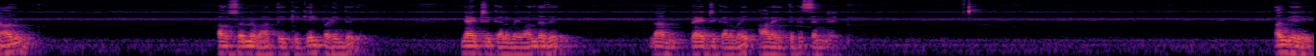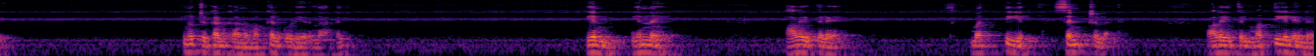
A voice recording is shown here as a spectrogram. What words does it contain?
நானும் அவர் சொன்ன வார்த்தைக்கு கீழ்ப்படிந்து ஞாயிற்றுக்கிழமை வந்தது. நான் ஞாயிற்றுக்கிழமை ஆலயத்துக்கு சென்றேன். அங்கே நூற்றுக்கணக்கான மக்கள் கூடியிருந்தார்கள். என் என்னை ஆலயத்தில் மத்தியில் சென்ட்ரில் ஆலயத்தில் மத்தியில் என்னை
